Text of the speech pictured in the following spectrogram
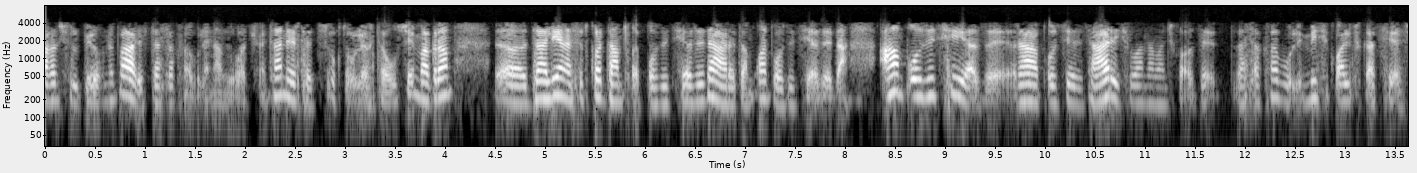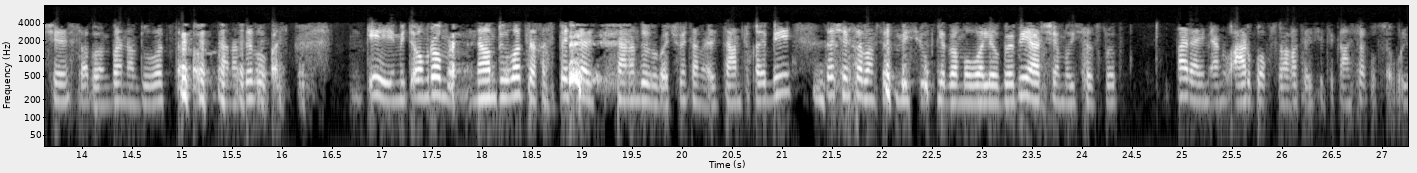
აღნიშნული პიროვნება არის დასაქმებული ნამდვილად ჩვენთან ერთ-ერთ სტრუქტურულ ერთეულში მაგრამ ძალიან ასე თქვა დამწყებ პოზიციაზე და არადამყარ პოზიციაზე. და ამ პოზიციაზე რა პოზიციაზე არის ლანა მანჯგალაძე დასაქმებული მისი კვალიფიკაცია შეესაბამება ნამდვილად თანამდებობას კი, იმიტომ რომ ნამდვილად ახლა სპეციალისტის თანამდებობა ჩვენთან არის დამწყები და შესაბამისად მისი უფლება მოვალეობები არ შემოისაზღვრება. არა, იმი, ანუ არ გვაქვს რაღაცა ისეთი განსაკუთრებული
